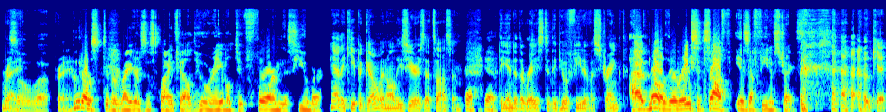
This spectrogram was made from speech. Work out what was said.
Right. So uh, right. kudos to the writers of Seinfeld who were able to form this humor. Yeah, they keep it going all these years. That's awesome. Yeah. yeah. At the end of the race, did they do a feat of a strength? Uh, no, the race itself is a feat of strength. okay.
